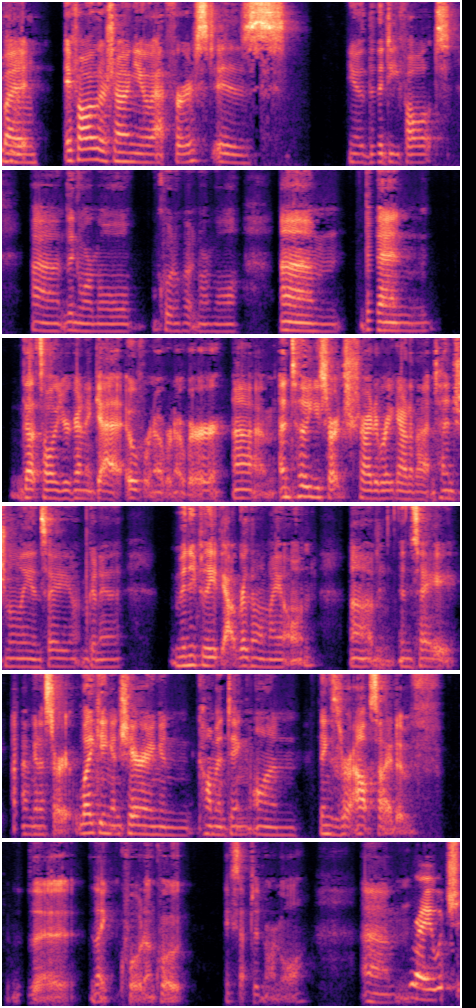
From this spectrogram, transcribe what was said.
But if all they're showing you at first is, you know, the, the default, uh, the normal, quote unquote normal, um, then that's all you're going to get over and over and over um, until you start to try to break out of that intentionally and say, I'm going to manipulate the algorithm on my own um, and say, I'm going to start liking and sharing and commenting on things that are outside of the like quote unquote accepted normal. Um, Right, which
